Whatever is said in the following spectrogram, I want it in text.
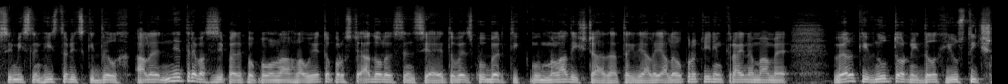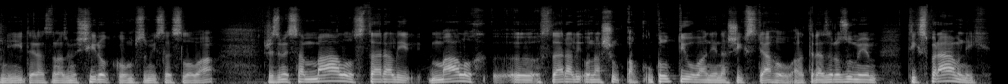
si myslím, historický dlh, ale netreba si sypať popol na hlavu. Je to proste adolescencia, je to vec puberty, mladý štát a tak ďalej, ale oproti iným krajinám máme veľký vnútorný dlh justičný, teraz to nazveme širokom smysle slova, že sme sa málo starali, málo e, starali o, našu, o kultivovanie našich vzťahov. Ale teraz rozumiem tých správnych,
